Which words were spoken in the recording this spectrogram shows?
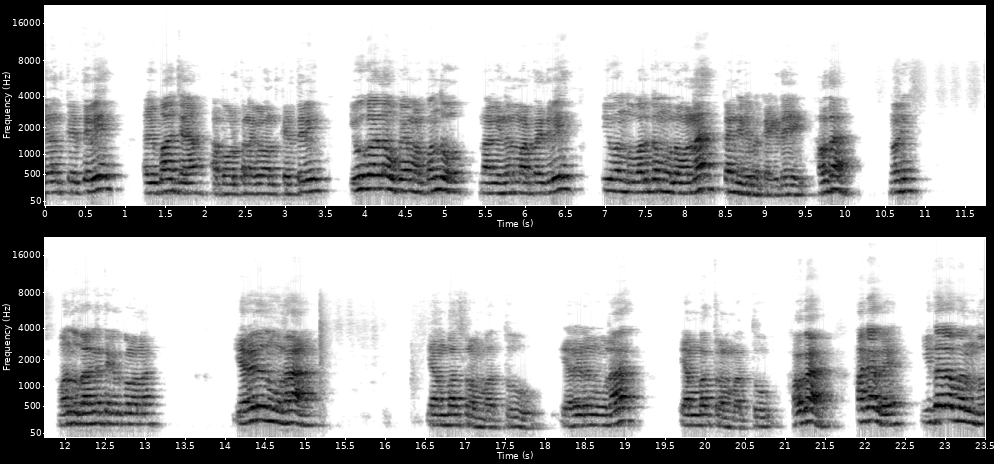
ಏನಂತ ಕೇಳ್ತೇವೆ? ಅವಿಭಾಜ್ಯ ಅಪವರ್ತನಗಳು ಅಂತ ಕೇಳ್ತೇವೆ. ಇವುಗಳನ್ನ ಉಪಯೋಗ ಮಾಡ್ಕೊಂಡು ನಾವು ಏನನ್ ಮಾಡ್ತಾ ಇದೀವಿ ಈ ಒಂದು ವರ್ಗ ಮೂಲವನ್ನ ಕಂಡುಹಿಡಿಯಬೇಕಾಗಿದೆ. ಹೌದಾ? ನೋಡಿ, ಒಂದು ಉದಾಹರಣೆ ತೆಗೆದುಕೊಳ್ಳೋಣ. ಎರಡು ನೂರ ಎಂಬತ್ತೊಂಬತ್ತು, ಎರಡು ನೂರ ಎಂಬತ್ತೊಂಬತ್ತು. ಹೌದಾ? ಹಾಗಾದ್ರೆ ಇದರ ಒಂದು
